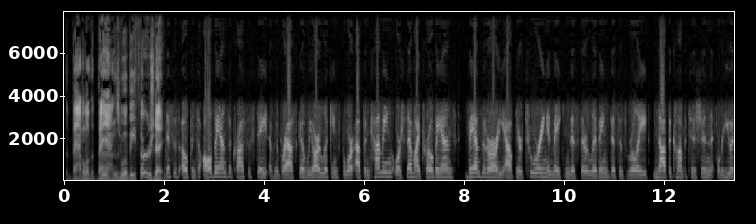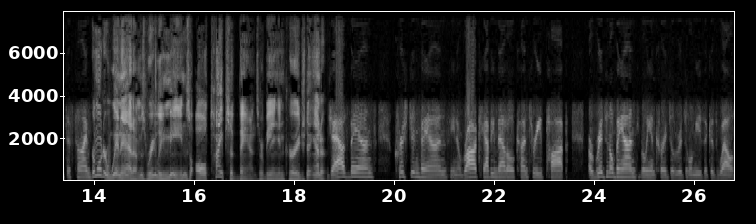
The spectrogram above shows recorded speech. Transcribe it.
The battle of the bands will be Thursday. This is open to all bands across the state of Nebraska. We are looking for up and coming or semi-pro bands, bands that are already out there touring and making this their living. This is really not the competition for you at this time. Promoter Win Adams really means all types of bands are being encouraged to enter. Jazz bands, Christian bands, you know, rock, heavy metal, country, pop, original bands really encourage original music as well.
